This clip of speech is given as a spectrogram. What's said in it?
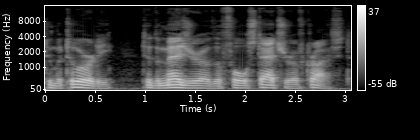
to maturity, to the measure of the full stature of Christ.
